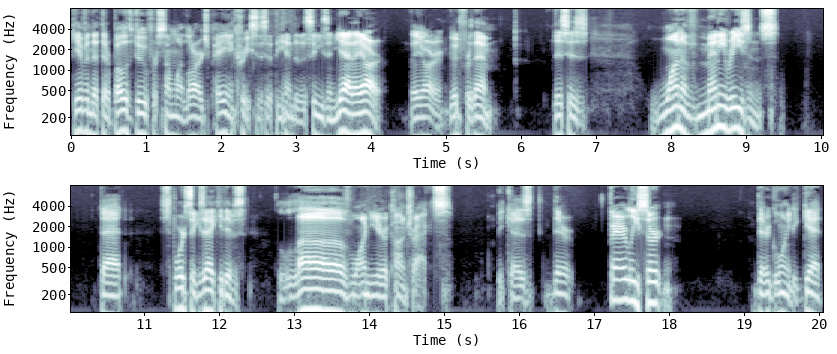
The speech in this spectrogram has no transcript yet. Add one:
given that they're both due for somewhat large pay increases at the end of the season? Yeah, they are. They are. Good for them. This is one of many reasons that sports executives love one year contracts because they're fairly certain they're going to get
